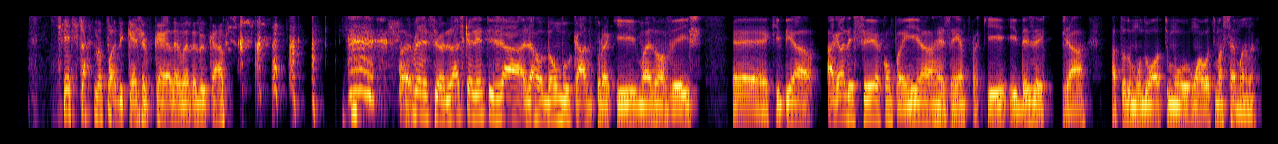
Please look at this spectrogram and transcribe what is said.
Você está no podcast porque é relevante do cara. Bem, senhores, acho que a gente já, já rodou um bocado por aqui mais uma vez. É, queria agradecer a companhia, a resenha por aqui e desejar a todo mundo um ótimo, uma ótima semana.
